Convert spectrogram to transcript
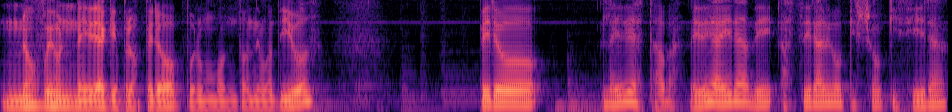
no fue una idea que prosperó por un montón de motivos, pero la idea estaba. La idea era de hacer algo que yo quisiera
